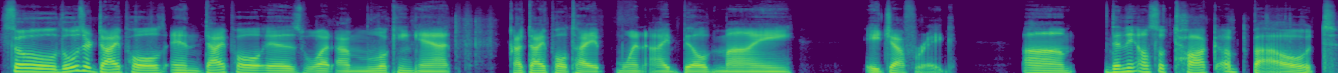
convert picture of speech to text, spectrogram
So those are dipoles, and dipole is what I'm looking at a dipole type when I build my HF rig. Um, then they also talk about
